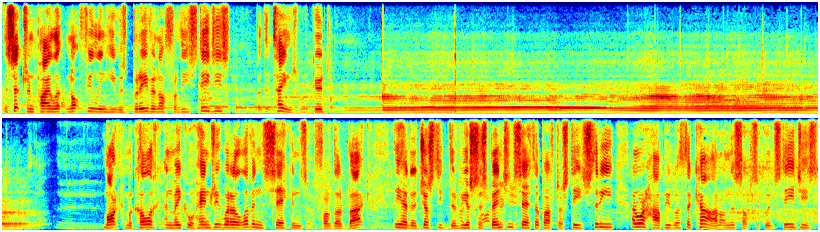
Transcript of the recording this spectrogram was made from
The Citroen pilot not feeling he was brave enough for these stages, but the times were good. Mark McCulloch and Michael Hendry were 11 seconds further back. They had adjusted the rear suspension setup after stage 3 and were happy with the car on the subsequent stages.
